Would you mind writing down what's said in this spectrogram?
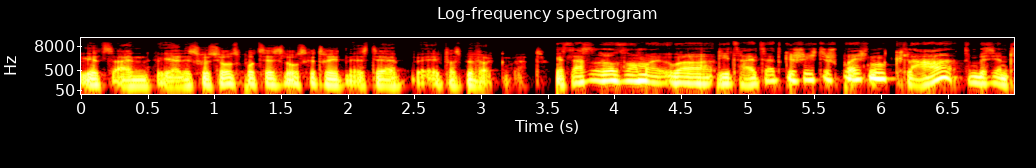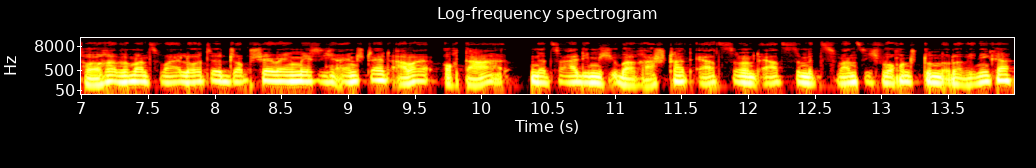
jetzt ein ja, Diskussionsprozess losgetreten ist, der etwas bewirken wird. Jetzt lassen Sie uns nochmal über die Teilzeitgeschichte sprechen. Klar, ist ein bisschen teurer, wenn man zwei Leute Jobsharing-mäßig einstellt, aber auch da eine Zahl, die mich überrascht hat. Ärztinnen und Ärzte mit 20 Wochenstunden oder weniger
